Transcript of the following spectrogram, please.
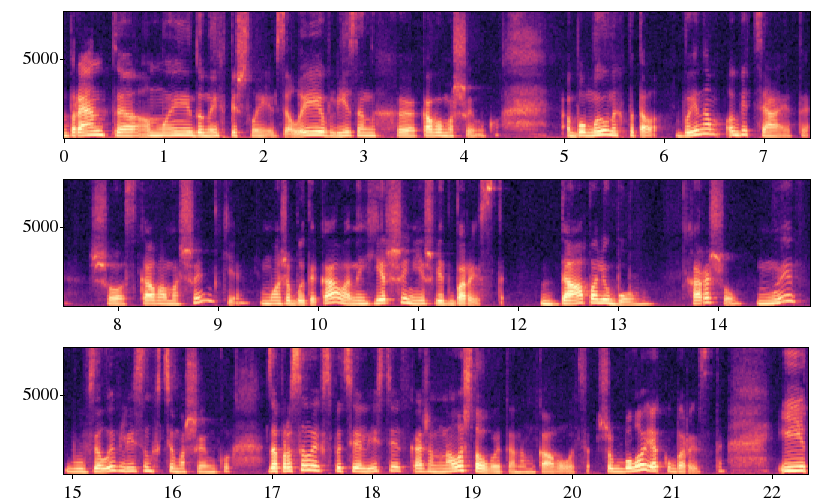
Бренд, е, ми до них пішли, взяли в лізинг е, кавомашинку. Бо ми у них питали: ви нам обіцяєте, що з кавомашинки може бути кава не гірше, ніж від баристи. Да, по-любому. Хорошо. Ми взяли в лізинг цю машинку, запросили їх спеціалістів, кажемо, налаштовуйте нам каву, оце, щоб було як у баристи. І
